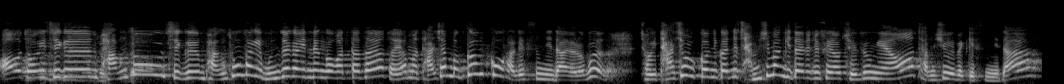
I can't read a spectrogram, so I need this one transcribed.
아, 저희 지금 들어오셨습니다. 방송, 지금 방송상에 문제가 있는 것 같아서요. 저희 한번 다시 한번 끊고 가겠습니다. 여러분, 저희 다시 올 거니까요. 잠시만 기다려 주세요. 죄송해요. 잠시 후에 뵙겠습니다.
